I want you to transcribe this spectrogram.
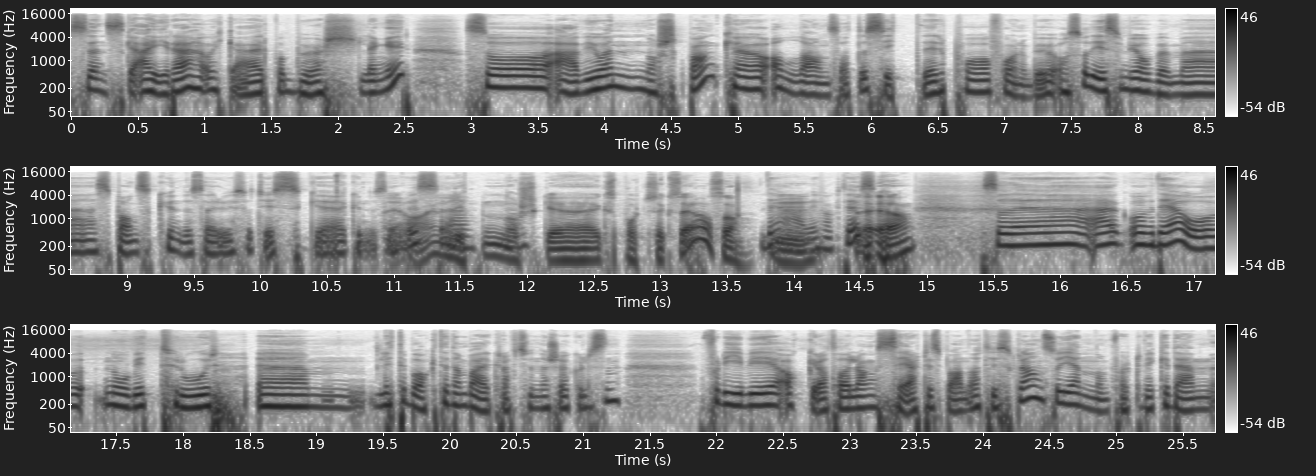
svenske eiere og ikke er på børs lenger, så er vi jo en norsk bank. eh, og Alle ansatte sitter på Fornebu. Også de som jobber med spansk kundeservice og tysk kundeservice. Ja, en Eh, liten norsk eh, eksportsuksess, altså. Det er Mm. vi faktisk. Ja. Så det er, og det er òg noe vi tror um, Litt tilbake til den bærekraftsundersøkelsen. Fordi vi akkurat har lansert i Spania og Tyskland, så gjennomførte vi ikke den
